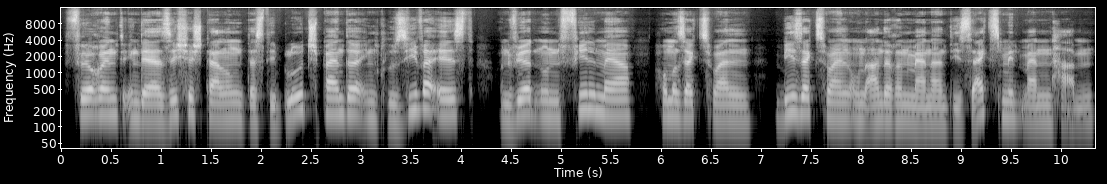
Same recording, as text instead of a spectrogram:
führend in der Sicherstellung, dass die Blutspende inklusiver ist und wird nun viel mehr Homosexuellen, Bisexuellen und anderen Männern, die Sex mit Männern haben,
